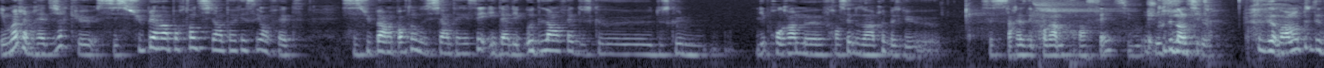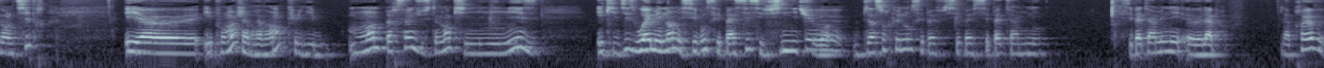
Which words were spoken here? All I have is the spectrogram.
Et moi, j'aimerais dire que c'est super important de s'y intéresser, en fait. C'est super important de s'y intéresser et d'aller au-delà, en fait, de ce que, de ce que les programmes français nous ont appris, parce que ça, reste des programmes français, si vous Je Tout est dans le titre. Tout est- vraiment, tout est dans le titre. Et, euh, et pour moi, j'aimerais vraiment qu'il y ait moins de personnes justement qui minimisent et qui disent ouais mais non mais c'est bon c'est passé c'est fini tu Mm. vois bien sûr que non c'est pas c'est pas c'est pas terminé c'est pas terminé Euh, la, la preuve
